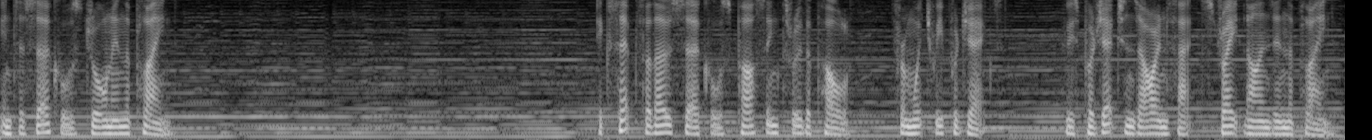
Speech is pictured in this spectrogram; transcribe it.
into circles drawn in the plane. Except for those circles passing through the pole from which we project, whose projections are in fact straight lines in the plane.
